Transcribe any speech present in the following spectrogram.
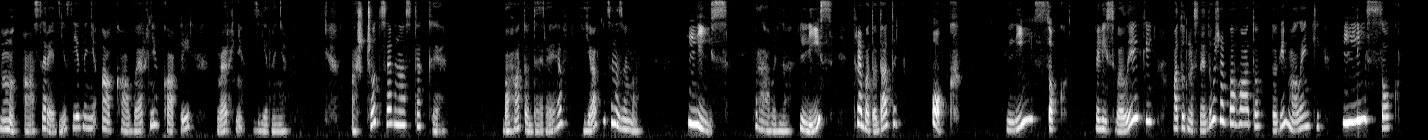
М А середнє з'єднання, А К верхнє, К І верхнє з'єднання. А що це в нас таке? Багато дерев. Як ми це назвемо? Ліс. Правильно, ліс треба додати ок. Лісок. Ліс великий, а тут нас не дуже багато, то він маленький лісок.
